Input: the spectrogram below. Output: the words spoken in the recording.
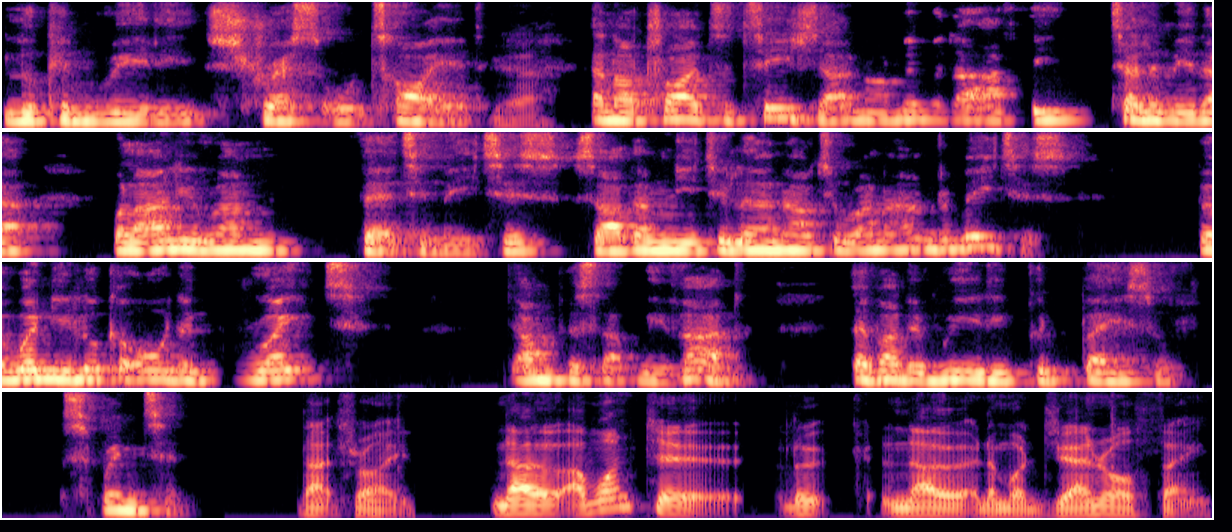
looking really stressed or tired. Yeah. And I tried to teach that. And I remember that athlete telling me that, well, I only run 30 meters, so I don't need to learn how to run 100 meters. But when you look at all the great jumpers that we've had, they've had a really good base of sprinting. That's right. Now, I want to look now at a more general thing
